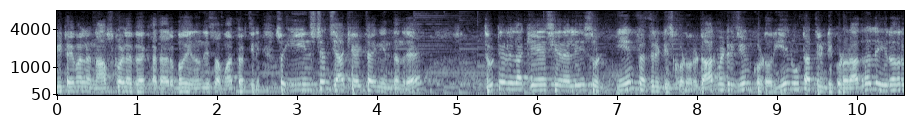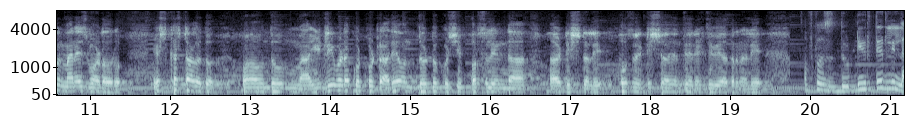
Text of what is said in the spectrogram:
ಈ ಟೈಮಲ್ಲಿ ನಾನು ನಾಪ್ಸ್ಕೊಳ್ಳೇಬೇಕಾದ ಅದ್ರ ಬಗ್ಗೆ ಇನ್ನೊಂದ್ ದಿವಸ ಮಾತಾಡ್ತೀನಿ. ಸೊ ಈ ಇನ್ಸ್ಟೆನ್ಸ್ ಯಾಕೆ ಹೇಳ್ತಾ ಅಂತಂದ್ರೆ ದುಡ್ಡಿರಲಿಲ್ಲ ಕೆ ಎಸ್ ಸಿ ನಲ್ಲಿ ಸೊ ಏನ್ ಫೆಸಿಲಿಟೀಸ್ ಕೊಡೋರು? ಡಾರ್ಮೆಟ್ರೀಸ್ ಏನ್ ಕೊಡೋರು? ಏನ್ ಊಟ ತಿಂಡಿ ಕೊಡೋರು? ಅದ್ರಲ್ಲೇ ಇರೋದ್ರಲ್ಲಿ ಮ್ಯಾನೇಜ್ ಮಾಡೋರು. ಎಷ್ಟು ಕಷ್ಟ ಆಗೋದು? ಒಂದು ಇಡ್ಲಿ ವಡೆ ಕೊಟ್ಬಿಟ್ರೆ ಅದೇ ಒಂದು ದೊಡ್ಡ ಖುಷಿ ಪರ್ಸಲಿನ ಡಿಶ್ನಲ್ಲಿ. ಪರ್ಸಲಿನ್ ಡಿಶ್ ಅಂತ ಹೇಳ್ತೀವಿ ಅದ್ರಲ್ಲಿ? ಅಫ್ಕೋರ್ಸ್ ದುಡ್ಡು ಇರ್ತಿರ್ಲಿಲ್ಲ.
